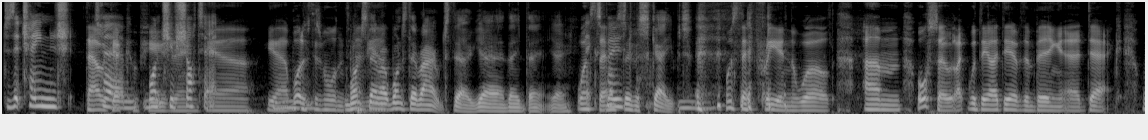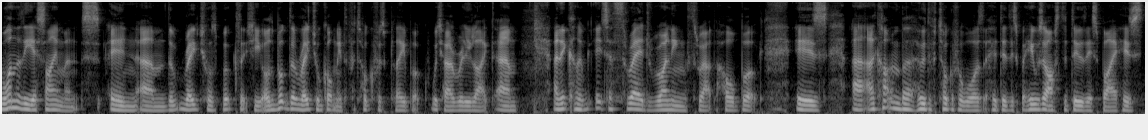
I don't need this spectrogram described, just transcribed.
Does it change That would get confusing. once you've shot it? Yeah, yeah. What if there's more than 10? Once they're yeah. once they're out, though, yeah, they they yeah. once they're, once they've escaped, once they're free in the world. Um, also, like with the idea of them being a deck, one of the assignments in um, the Rachel's book that she, or the book that Rachel got me, the photographer's playbook, which I really liked, um, and it kind of it's a thread running throughout the whole book. Is uh, I can't remember who the photographer was who did this, but he was asked to do this by his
